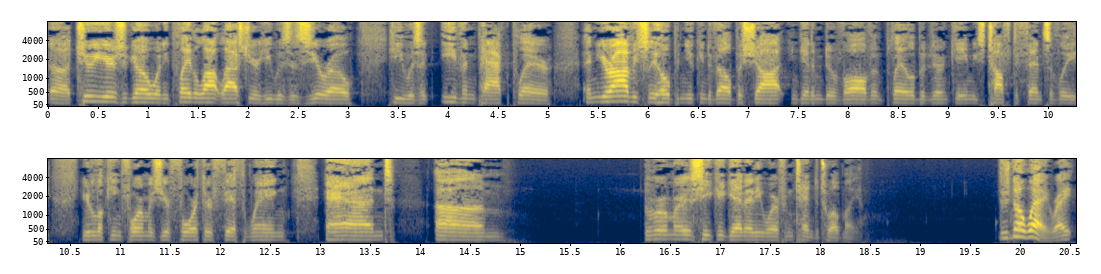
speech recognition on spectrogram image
uh, two years ago when he played a lot last year. He was a zero. He was an even pack player, and you're obviously hoping you can develop a shot and get him to evolve and play a little bit during game. He's tough defensively. You're looking for him as your fourth or fifth wing, and um, the rumor is he could get anywhere from 10 to 12 million. There's no way, right?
